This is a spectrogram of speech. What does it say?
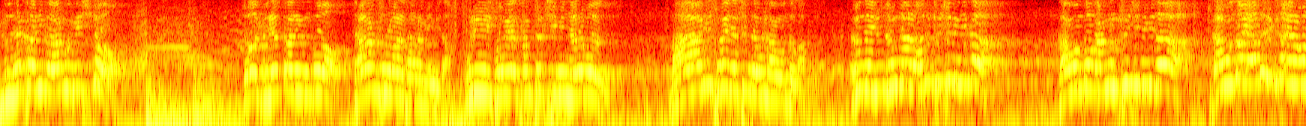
윤핵관인 거 알고 계시죠? 저 윤핵관인 거 자랑스러워하는 사람입니다. 우리 동해 삼척 시민 여러분 많이 소외됐습니다. 우리 강원도가. 그런데 윤석열 어느 출신입니까? 강원도 강릉 출신입니다. 강원도의 아들입니다, 여러분.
